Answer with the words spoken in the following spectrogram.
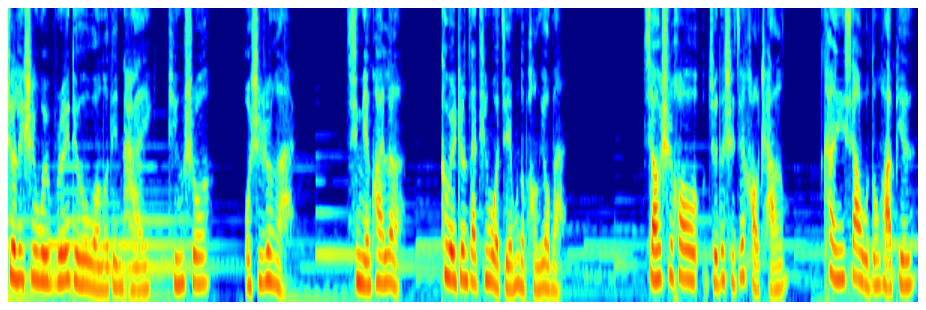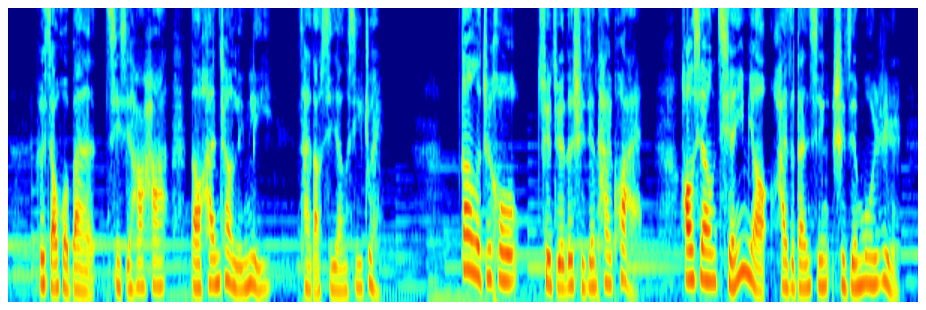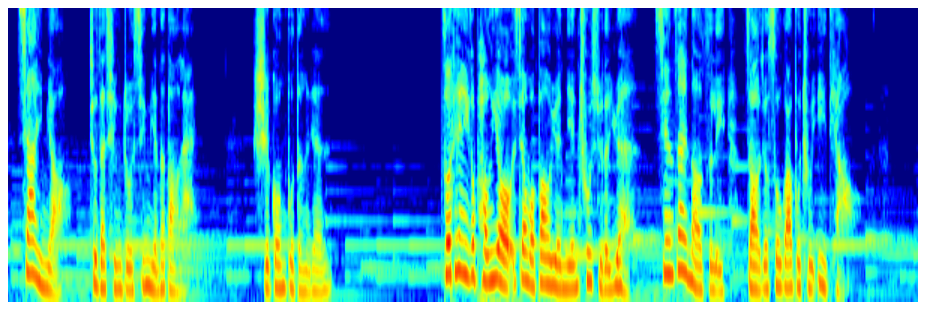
这里是 Wave Radio 网络电台。听说我是润儿，新年快乐，各位正在听我节目的朋友们。小时候觉得时间好长，看一下午动画片，和小伙伴嘻嘻哈哈到酣畅淋漓，才到夕阳西坠。大了之后却觉得时间太快，好像前一秒还在担心世界末日，下一秒就在庆祝新年的到来。时光不等人。昨天一个朋友向我抱怨年初许的愿，现在脑子里早就搜刮不出一条，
